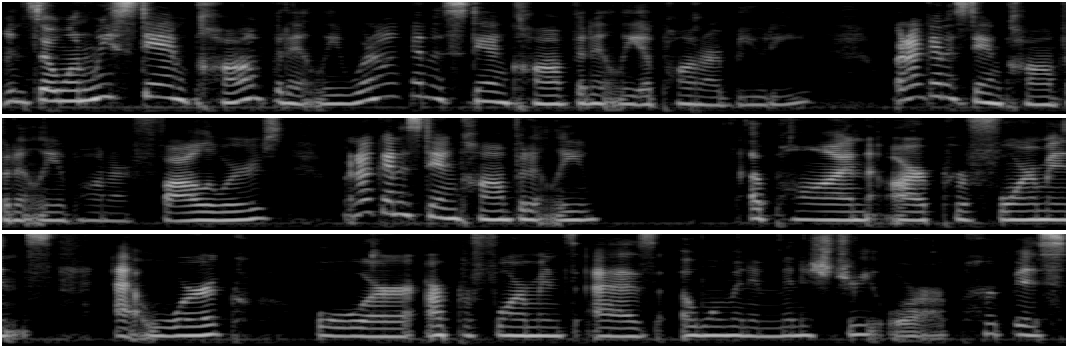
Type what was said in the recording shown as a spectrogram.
And so when we stand confidently, we're not going to stand confidently upon our beauty. We're not going to stand confidently upon our followers. We're not going to stand confidently upon our performance at work or our performance as a woman in ministry or our purpose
